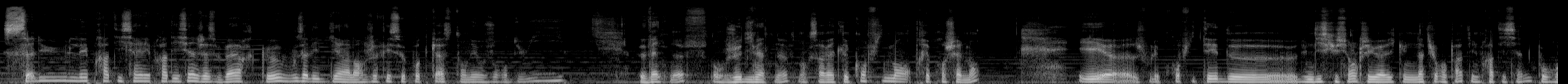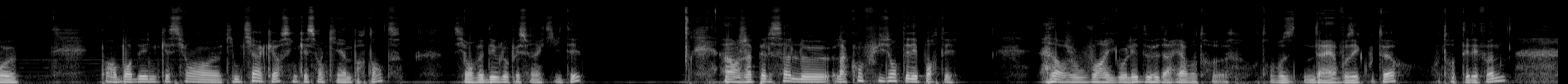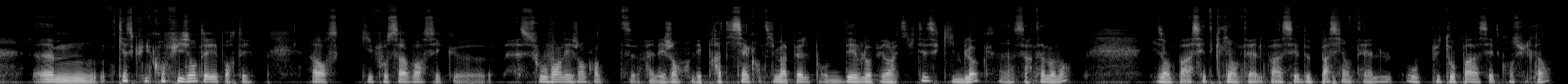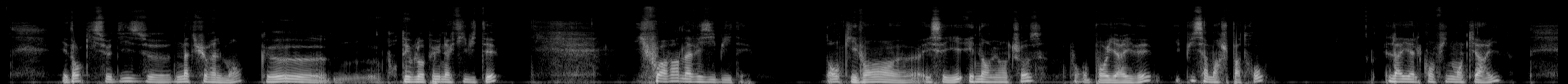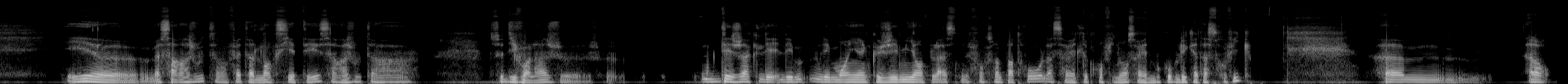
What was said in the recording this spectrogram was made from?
Salut les praticiens et les praticiennes, j'espère que vous allez bien. Alors je fais ce podcast, on est aujourd'hui le 29, donc jeudi 29, donc ça va être le confinement très prochainement. Et euh, je voulais profiter d'une discussion que j'ai eue avec une naturopathe, une praticienne, pour, euh, pour aborder une question euh, qui me tient à cœur, c'est une question qui est importante si on veut développer son activité. Alors j'appelle ça le, la confusion téléportée. Alors je vous vois rigoler de, derrière, votre, derrière vos écouteurs, votre téléphone. Euh, qu'est-ce qu'une confusion téléportée? Alors, ce qu'il faut savoir, c'est que bah, souvent les gens, quand, enfin les gens, les praticiens, quand ils m'appellent pour développer leur activité, c'est qu'ils bloquent à un certain moment. Ils n'ont pas assez de clientèle, pas assez de patientèle, ou plutôt pas assez de consultants. Et donc, ils se disent euh, naturellement que euh, pour développer une activité, il faut avoir de la visibilité. Donc, ils vont essayer énormément de choses pour, pour y arriver. Et puis, ça marche pas trop. Là, il y a le confinement qui arrive. Et euh, bah, ça rajoute en fait à de l'anxiété, ça rajoute à... Se dit voilà, je, déjà que les, moyens que j'ai mis en place ne fonctionnent pas trop, là ça va être le confinement, ça va être beaucoup plus catastrophique. Alors,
